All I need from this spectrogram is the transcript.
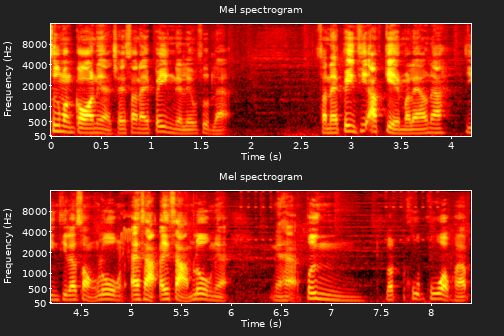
ซึ่งมังกรเนี่ยใช้สไนปิ้งเนี่ยเร็วสุดแล้วสไนปิ้งที่อัปเกรดมาแล้วนะ ยิงทีละสองลูกไอ้สามไอ้สามลูกเนี่ยเนี่ยฮะปึ้งลดควบควบครับ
